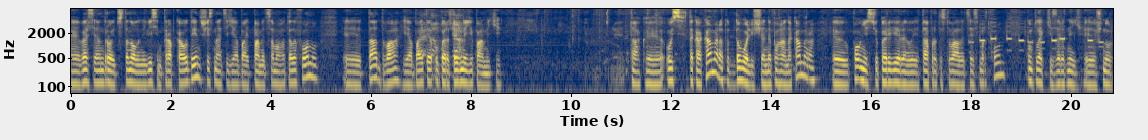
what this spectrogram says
Е, Версія Android встановлений 8.1, 16 ГБ пам'ять самого телефону е, та 2 ГБ оперативної пам'яті. Так, е, ось така камера. Тут доволі ще непогана камера. Е, Повністю перевірили та протестували цей смартфон. В комплекті зарядний е, шнур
